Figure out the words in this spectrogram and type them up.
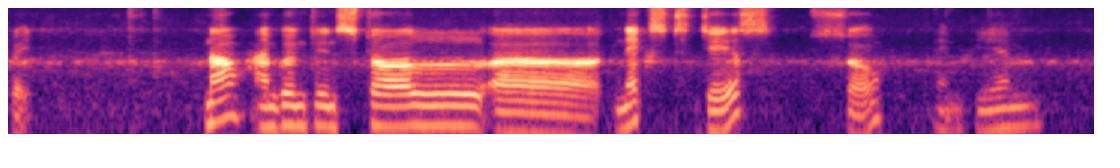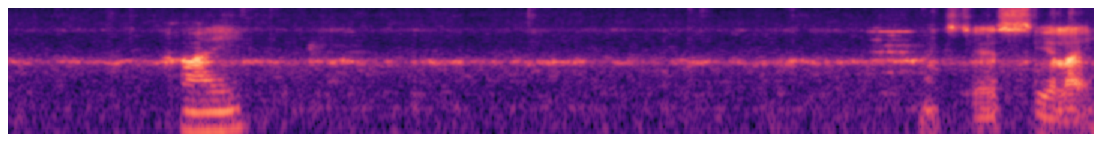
Great. Now I'm going to install uh, Nest.js. So npm hi Nest.js CLI.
